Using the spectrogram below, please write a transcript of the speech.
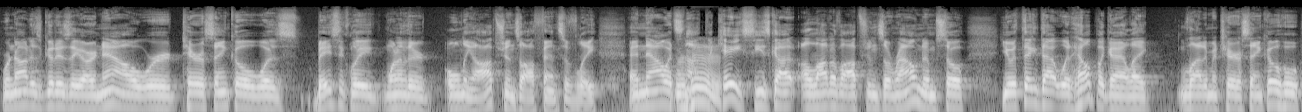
were not as good as they are now, where Tarasenko was basically one of their only options offensively, and now it's mm-hmm. not the mm-hmm. case. He's got a lot of options around him, so you would think that would help a guy like Vladimir Tarasenko, who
